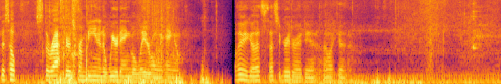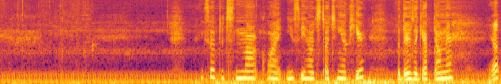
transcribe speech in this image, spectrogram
This helps the rafters from being at a weird angle later when we hang them. Oh, there you go. That's that's a greater idea. I like it. Except it's not quite. You see how it's touching up here? But there's a gap down there. Yep.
